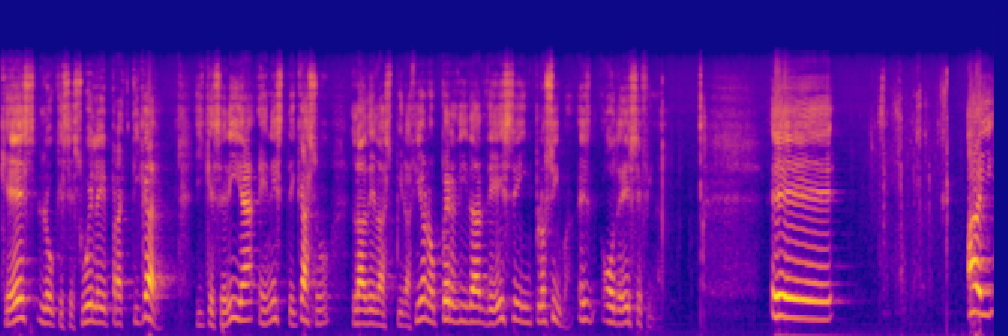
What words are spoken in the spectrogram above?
que es lo que se suele practicar y que sería, en este caso, la de la aspiración o pérdida de ese implosiva o de ese final. Eh, hay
